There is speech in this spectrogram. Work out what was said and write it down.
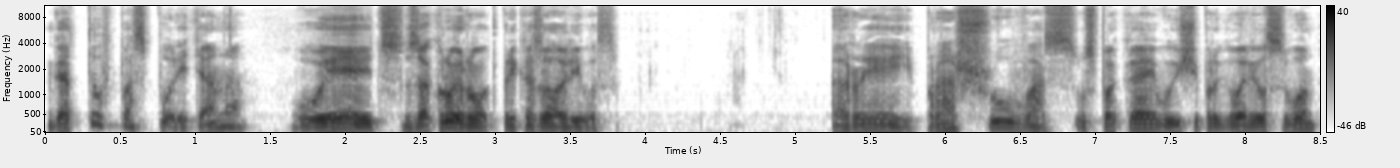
Готов поспорить, она... «Уэйтс, закрой рот», — приказал Оливас. «Рэй, прошу вас», — успокаивающе проговорил Свон,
